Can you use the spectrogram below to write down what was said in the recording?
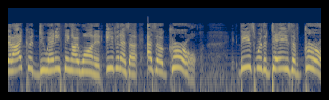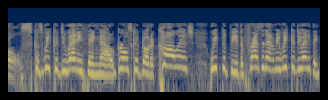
that I could do anything I wanted, even as a, as a girl. These were the days of girls, cause we could do anything now. Girls could go to college, we could be the president, I mean, we could do anything.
